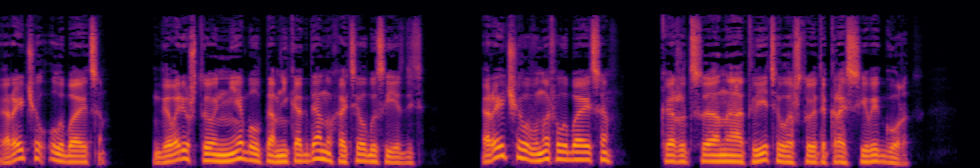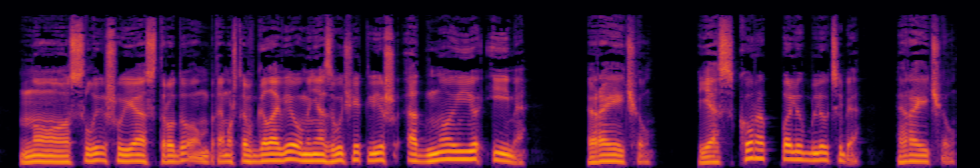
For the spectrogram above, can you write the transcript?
Рэйчел улыбается. Говорю, что не был там никогда, но хотел бы съездить. Рэйчел вновь улыбается. Кажется, она ответила, что это красивый город. Но слышу я с трудом, потому что в голове у меня звучит лишь одно ее имя. Рэйчел. Я скоро полюблю тебя, Рэйчел.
